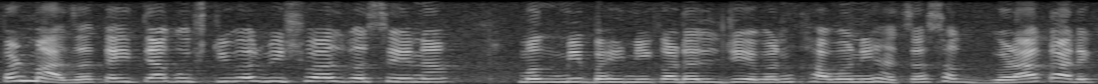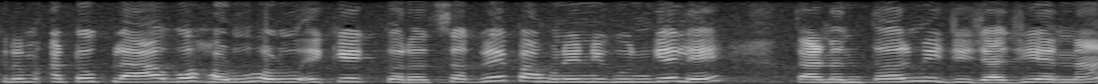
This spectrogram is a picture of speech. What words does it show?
पण माझा काही त्या गोष्टीवर विश्वास बसेना. मग मी बहिणीकडील जेवण खावण ह्याचा सगळा कार्यक्रम आटोपला व हळूहळू एक एक करत सगळे पाहुणे निघून गेले. त्यानंतर मी जिजाजी यांना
